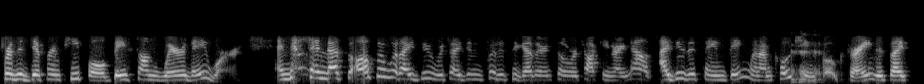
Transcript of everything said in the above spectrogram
for the different people based on where they were and and that's also what I do, which I didn't put it together until we're talking right now. I do the same thing when I'm coaching folks, right? It's like,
